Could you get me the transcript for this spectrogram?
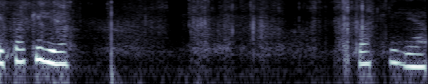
І так і є. Так і є.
